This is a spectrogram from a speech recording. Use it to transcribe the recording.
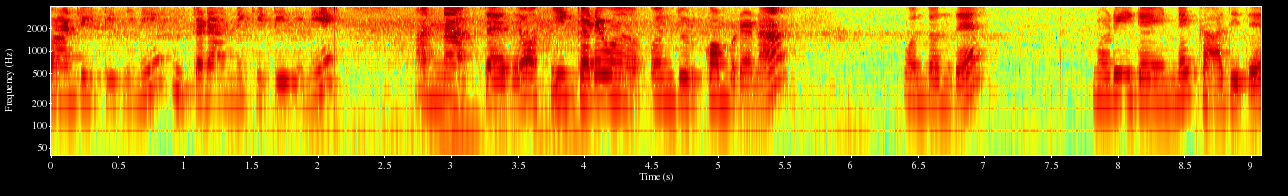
ಬಾಂಡ್ಲಿ ಇಟ್ಟಿದ್ದೀನಿ, ಈ ಕಡೆ ಅನ್ನಕ್ಕೆ ಇಟ್ಟಿದ್ದೀನಿ. ಅನ್ನ ಇದೆ. ಈ ಕಡೆ ಒಂದು ಹುರ್ಕೊಂಬಿಡೋಣ. ಒಂದೊಂದೇ. ನೋಡಿ, ಈಗ ಎಣ್ಣೆ ಕಾದಿದೆ.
